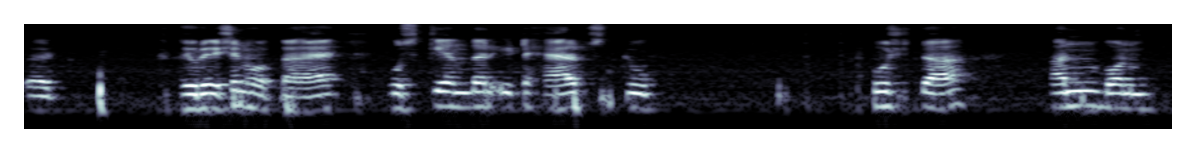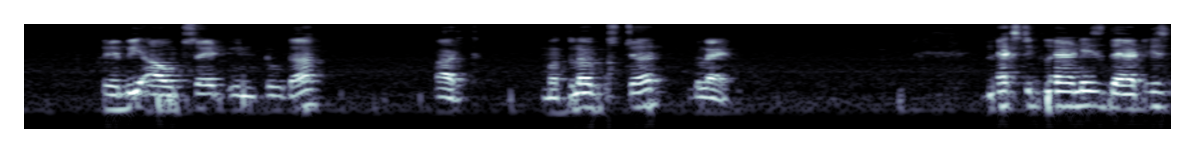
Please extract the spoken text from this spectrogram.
ड्यूरेशन होता है उसके अंदर it helps to push the unborn baby outside into the earth मतलब स्टर gland next gland is that is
